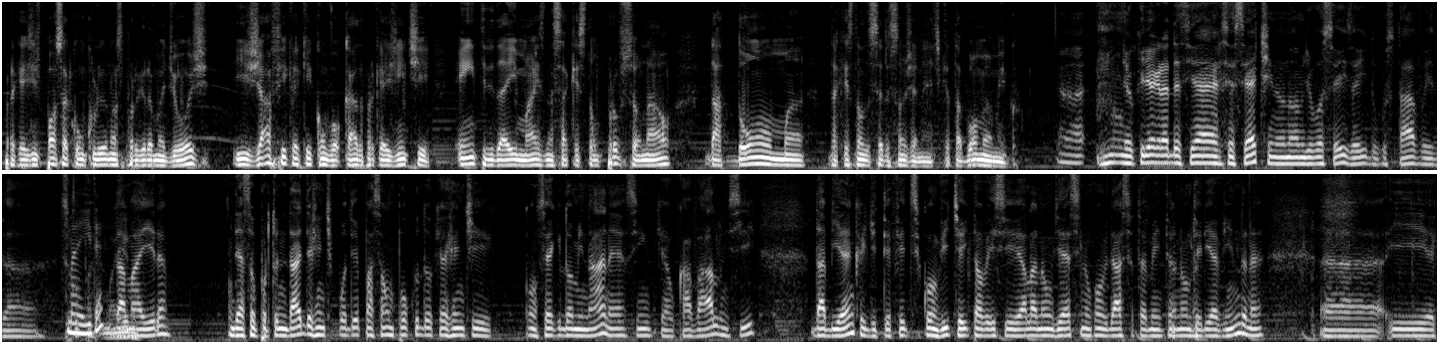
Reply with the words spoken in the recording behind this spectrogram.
para que a gente possa concluir o nosso programa de hoje. E já fica aqui convocado para que a gente entre daí mais nessa questão profissional da doma, da questão da seleção genética, tá bom, meu amigo? Uh, eu queria agradecer a RC7 no nome de vocês aí, do Gustavo e da desculpa, Maíra. da Maíra, dessa oportunidade de a gente poder passar um pouco do que a gente consegue dominar, né? Assim, que é o cavalo em si, da Bianca, de ter feito esse convite aí. Talvez se ela não viesse não convidasse eu também, então não teria vindo, né? Uh, e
